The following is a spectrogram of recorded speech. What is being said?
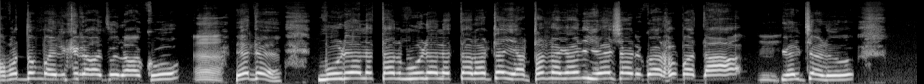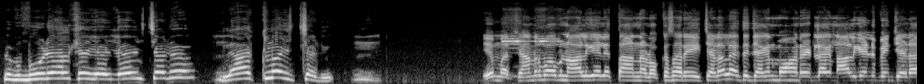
అబద్ధం బయటికి రాదు నాకు. ఏంటి మూడేళ్ళు ఇస్తాను మూడేళ్ళు ఇస్తానంటే ఎట్టన్నా కానీ వేసాడు ఉమ్, గెలిచాడు మూడేళ్ళకి ఇచ్చాడు లాస్ట్లో ఇచ్చాడు. ఏం మరి చంద్రబాబు నాలుగేళ్ళు ఇస్తా అన్నాడు. ఒక్కసారి ఇచ్చాడా? లేకపోతే జగన్మోహన్ రెడ్డి లాగా నాలుగేళ్ళు పెంచాడా?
